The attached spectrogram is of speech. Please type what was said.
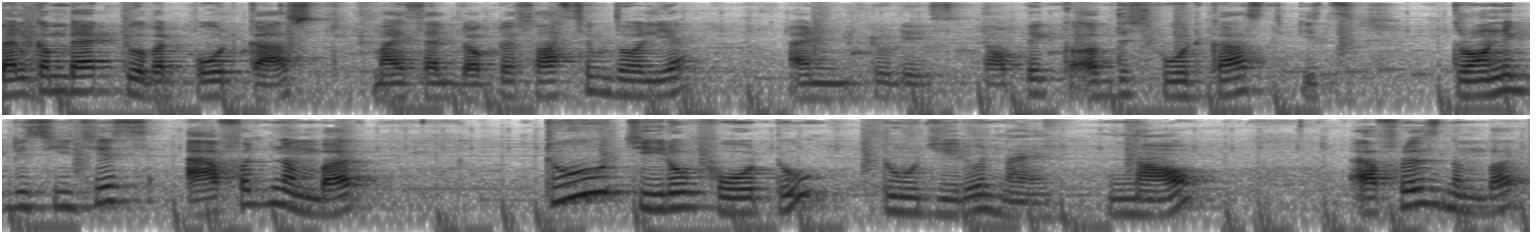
Welcome back to our podcast. Myself, Dr. Swastik Dolia, and today's topic of this podcast is chronic diseases, AFL number 2042 209. Now, AFL number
